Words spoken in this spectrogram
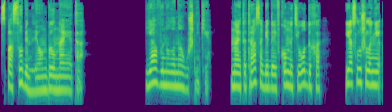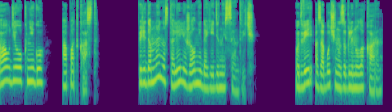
способен ли он был на это? Я вынула наушники. На этот раз, обедая в комнате отдыха, я слушала не аудиокнигу, а подкаст. Передо мной на столе лежал недоеденный сэндвич. В дверь озабоченно заглянула Карен.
